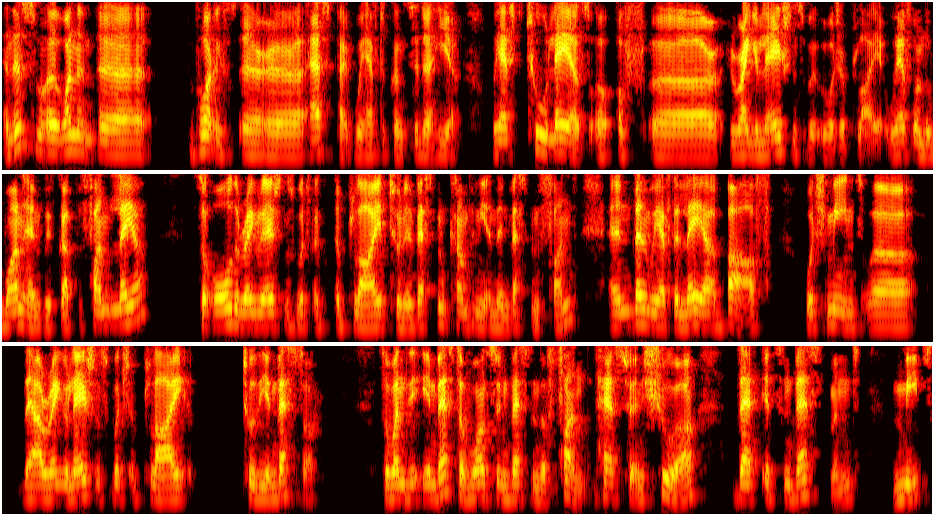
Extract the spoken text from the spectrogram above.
And this one important uh, aspect we have to consider here. We have two layers of, of uh, regulations which apply. We have on the one hand, we've got the fund layer. So all the regulations which apply to an investment company and the investment fund. And then we have the layer above, which means uh, there are regulations which apply to the investor. So when the investor wants to invest in the fund, it has to ensure that its investment meets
